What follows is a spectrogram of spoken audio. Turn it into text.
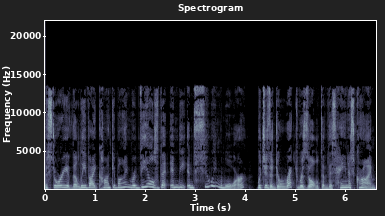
the story of the Levite concubine reveals that in the ensuing war, which is a direct result of this heinous crime,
